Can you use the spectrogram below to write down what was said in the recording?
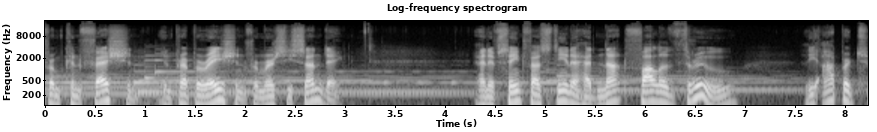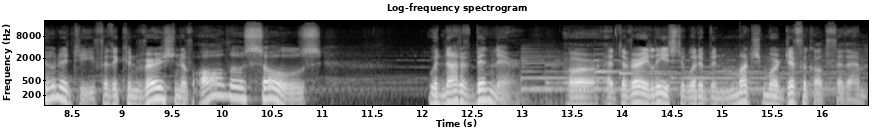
from confession in preparation for Mercy Sunday. And if St. Faustina had not followed through, the opportunity for the conversion of all those souls would not have been there, or at the very least, it would have been much more difficult for them.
